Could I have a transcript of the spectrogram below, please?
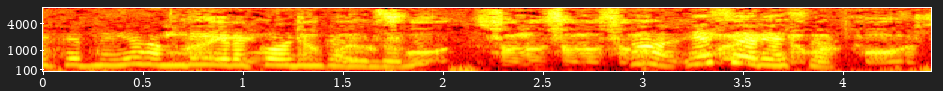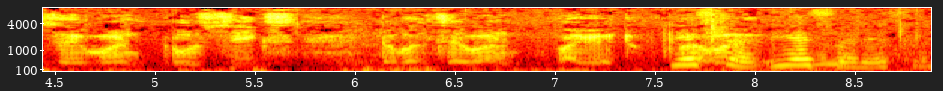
दिक्कत नहीं है हम भी रिकॉर्डिंग करेंगे सुनो सुनो सुनो। हाँ, yes, sir, yes, sir. Four seven two six double seven five eight yes sir yes sir yes sir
